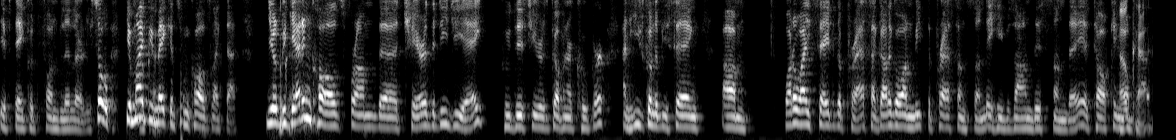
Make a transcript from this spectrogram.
if they could fund a little early. So you might okay. be making some calls like that. You'll okay. be getting calls from the chair of the DGA, who this year is Governor Cooper, and he's going to be saying, um, what do I say to the press? I got to go and meet the press on Sunday. He was on this Sunday uh, talking. Okay. About,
